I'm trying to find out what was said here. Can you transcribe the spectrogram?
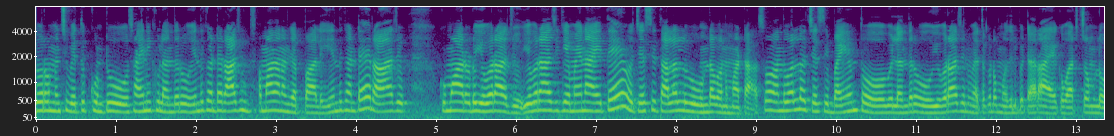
దూరం నుంచి వెతుక్కుంటూ సైనికులందరూ ఎందుకంటే రాజు సమాధానం చెప్పాలి. ఎందుకంటే రాజు కుమారుడు యువరాజు. యువరాజుకి ఏమైనా అయితే వచ్చేసి తలలు ఉండవన్నమాట. సో అందువల్ల వచ్చేసి భయంతో వీళ్ళందరూ యువరాజుని వెతకడం మొదలుపెట్టారు ఆ యొక్క వర్షంలో.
